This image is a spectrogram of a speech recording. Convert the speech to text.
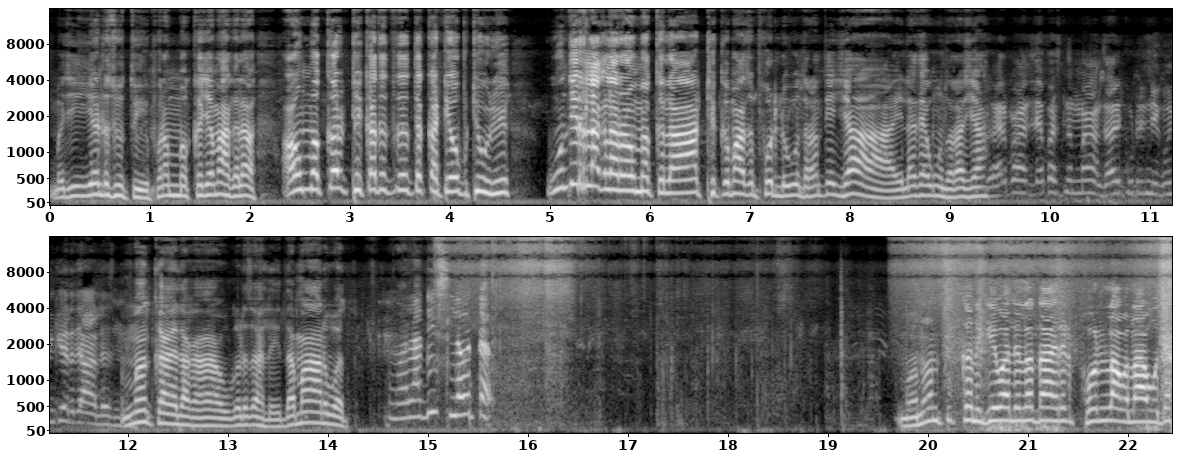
म्हणजे एंडच होतोय. पुन्हा मक्काच्या मागाला. अहो मकर ठिकात त्या काट्यावर ठेवली. उंदीर लागला राव मक्कला. ठिक माझं फोडलं उंदरा ते आईला त्या उंदराच्या. कुठे निघून गेलं मग काय लागा अवघड झालंय. दमानवत मला दिसलं होतं. म्हणून ती कणगीवाल्याला डायरेक्ट फोन लावला. उद्या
